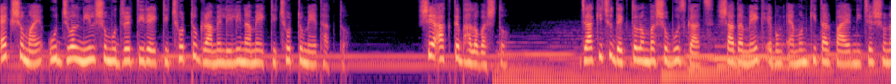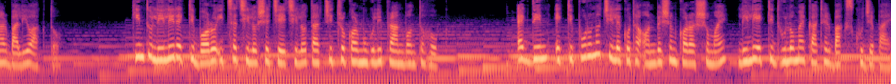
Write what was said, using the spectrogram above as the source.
এক সময় উজ্জ্বল নীল সমুদ্রের তীরে একটি ছোট্ট গ্রামে লিলি নামে একটি ছোট্ট মেয়ে থাকত। সে আঁকতে ভালোবাসত। যা কিছু দেখত লম্বা সবুজ গাছ, সাদা মেঘ এবং এমনকি তার পায়ের নিচের সোনার বালিও আঁকত। কিন্তু লিলির একটি বড় ইচ্ছা ছিল, সে চেয়েছিল তার চিত্রকর্মগুলি প্রাণবন্ত হোক। একদিন একটি পুরনো চিলেকোঠা অন্বেষণ করার সময় লিলি একটি ধুলোময় কাঠের বাক্স খুঁজে পায়।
